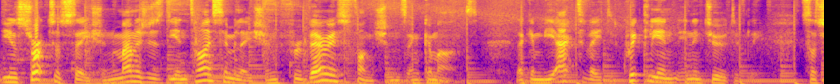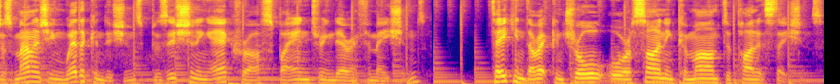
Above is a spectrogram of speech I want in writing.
The instructor station manages the entire simulation through various functions and commands that can be activated quickly and, intuitively, such as managing weather conditions, positioning aircrafts by entering their information, taking direct control or assigning command to pilot stations,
